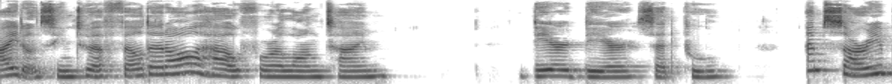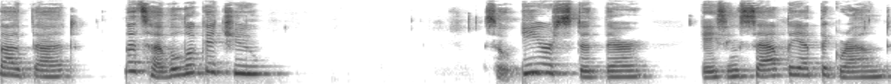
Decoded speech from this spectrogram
I don't seem to have felt at all how for a long time. Dear, dear, said Pooh. I'm sorry about that. Let's have a look at you. So Eeyore stood there, gazing sadly at the ground,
